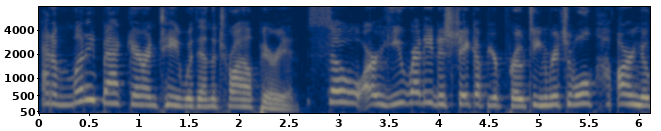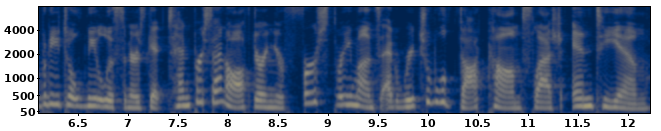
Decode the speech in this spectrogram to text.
and a money back guarantee within the trial period. So, are you ready to shake up your protein ritual? Our Nobody Told Me listeners get 10% off during your first three months at ritual.com ritual.com slash NTM.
